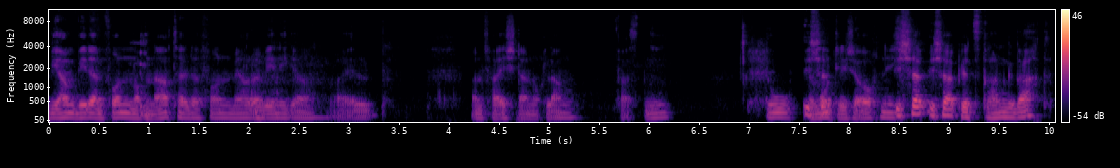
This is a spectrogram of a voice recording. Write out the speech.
wir haben weder einen Vor- noch einen Nachteil davon, mehr oder weniger, weil man fahre ich da noch lang, fast nie. Du Ich hab- vermutlich auch nicht. Ich habe ich hab jetzt dran gedacht,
